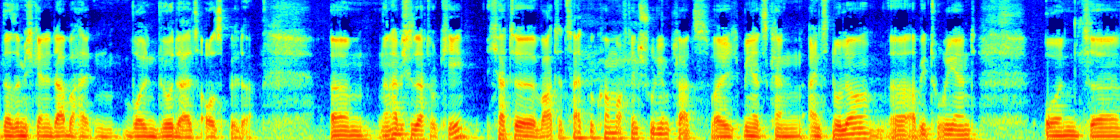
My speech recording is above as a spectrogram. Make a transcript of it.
dass er mich gerne da behalten wollen würde als Ausbilder. Ähm, dann habe ich gesagt, okay, ich hatte Wartezeit bekommen auf den Studienplatz, weil ich bin jetzt kein 1-0er äh, Abiturient und äh,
